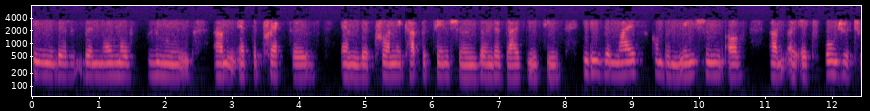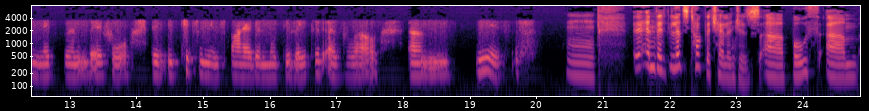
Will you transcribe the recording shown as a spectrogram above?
seeing the, the normal flu um, at the practice and the chronic hypertension and the diabetes. It is a nice combination of um, exposure to medicine. Therefore, it, it, keeps me inspired and motivated as well. Um, yes. Mm and the, let's talk the challenges, uh, both um,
